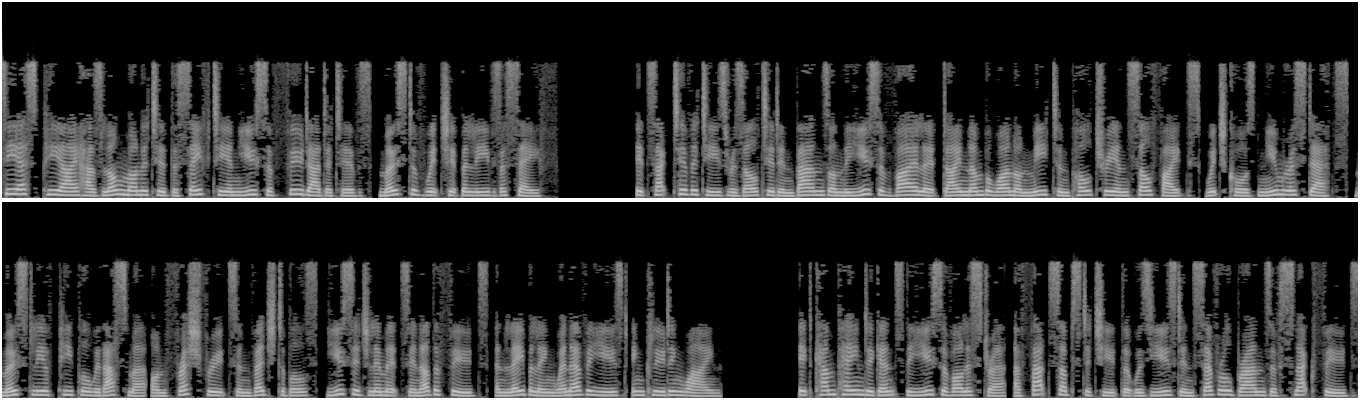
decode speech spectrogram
CSPI has long monitored the safety and use of food additives, most of which it believes are safe. Its activities resulted in bans on the use of violet dye number 1 on meat and poultry and sulfites which caused numerous deaths, mostly of people with asthma on fresh fruits and vegetables, usage limits in other foods, and labeling whenever used including wine. It campaigned against the use of Olestra, a fat substitute that was used in several brands of snack foods,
